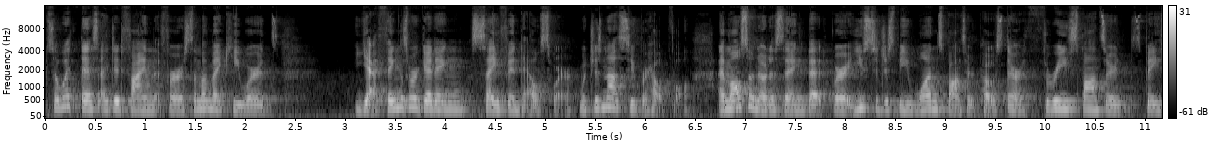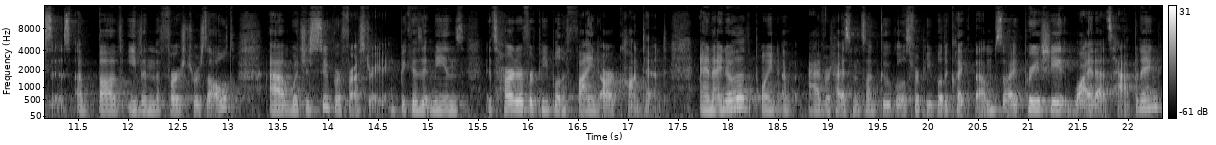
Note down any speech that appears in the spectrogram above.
So with this, I did find that for some of my keywords, yeah, things were getting siphoned elsewhere, which is not super helpful. I'm also noticing that where it used to just be one sponsored post, there are three sponsored spaces above even the first result, um, which is super frustrating because it means it's harder for people to find our content. And I know that the point of advertisements on Google is for people to click them, so I appreciate why that's happening,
